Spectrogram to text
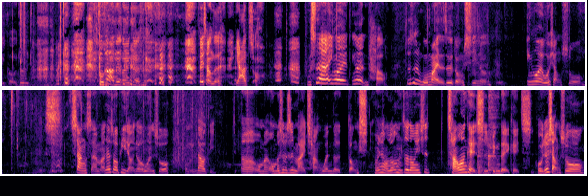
一个，我就至少那个东西真的是非常的压轴。不是啊，因为因为好，就是我买的这个东西呢，因为我想说上山嘛，那时候 P 讲就有问说，我们到底呃，我们我们是不是买常温的东西？我想说，嗯，这东西是常温可以吃，冰的也可以吃。我就想说，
